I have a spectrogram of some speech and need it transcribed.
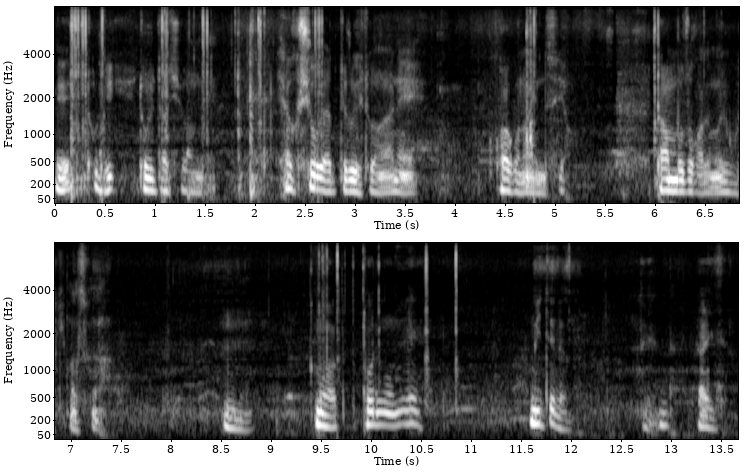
うん、え鳥鳥たちはね百姓やってる人がね怖くないんですよ。田んぼとかでもよく来ますが。うん、まあ鳥もね見てるの。何す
